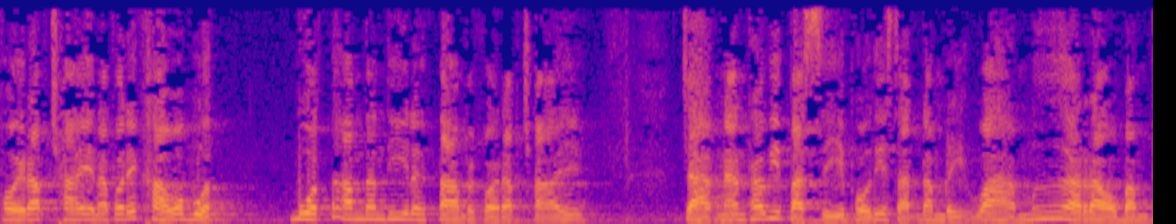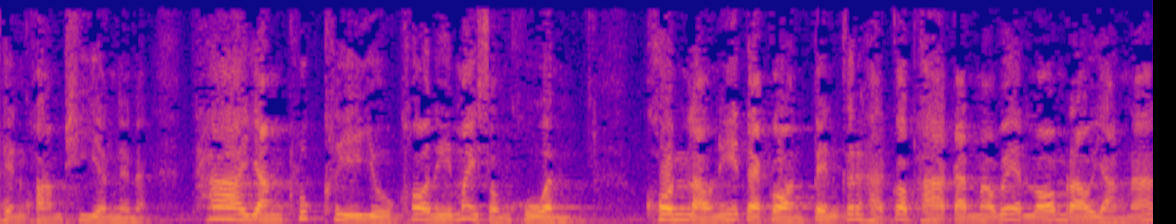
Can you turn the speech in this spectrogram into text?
คอยรับใช้นะพอได้ข่าวว่าบวชบวชตามทันทีเลยตามไปคอยรับใช้ จากนั้นพระวิปัสสีโพธิสัตว์ดำริว่าเมื่อเราบำเพ็ญความเพียรเนี่ยนะถ้ายังคลุกคลีอยู่ข้อนี้ไม่สมควร คนเหล่านี้แต่ก่อนเป็นครหัสก็พากันมาเวทล้อมเราอย่างนั้น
